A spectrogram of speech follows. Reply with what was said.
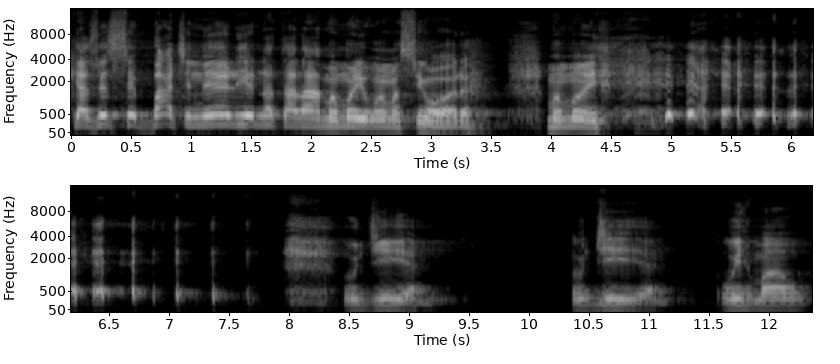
que às vezes você bate nele e ele ainda está lá. Mamãe, eu amo a senhora. Mamãe. um dia, um dia, o irmão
